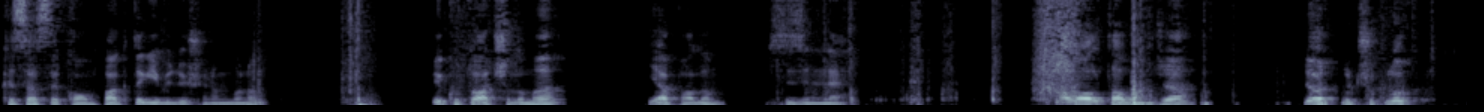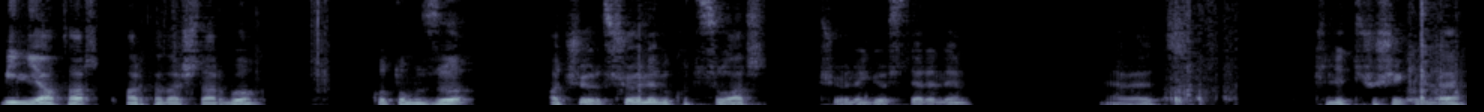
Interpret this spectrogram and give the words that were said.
kısası, kompaktı gibi düşünün bunu. Bir kutu açılımı yapalım sizinle. Havalı tabanca 4.5'luk bilye atar arkadaşlar bu. Kutumuzu açıyoruz. Şöyle bir kutusu var. Şöyle gösterelim. Evet. Kilit şu şekilde.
